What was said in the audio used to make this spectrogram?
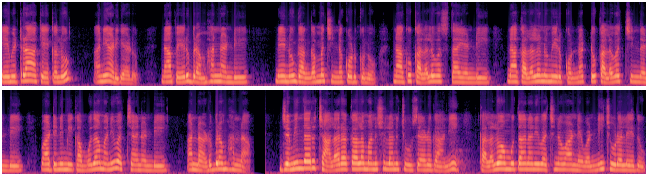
ఏమిట్రా ఆ కేకలు? అని అడిగాడు. నా పేరు బ్రహ్మన్నండి. నేను గంగమ్మ చిన్న కొడుకును. నాకు కలలు వస్తాయండి. నా కలలను మీరు కొన్నట్టు కల వచ్చిందండి. వాటిని మీకు అమ్ముదామని వచ్చానండి అన్నాడు బ్రహ్మన్న. జమీందారు చాలా రకాల మనుషులను చూశాడు గాని కలలు అమ్ముతానని వచ్చిన వాణ్ణెవన్నీ చూడలేదు.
